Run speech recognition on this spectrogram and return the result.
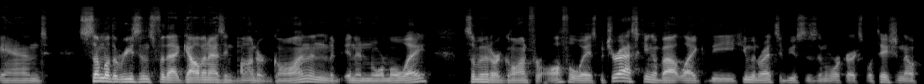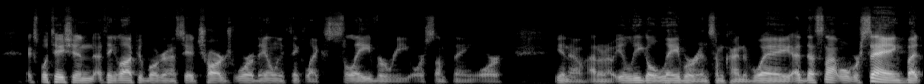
and some of the reasons for that galvanizing bond are gone in, in a normal way some of it are gone for awful ways. But you're asking about like the human rights abuses and worker exploitation. Now, exploitation, I think a lot of people are going to say a charged word. They only think like slavery or something, or you know, I don't know, illegal labor in some kind of way. Uh, that's not what we're saying, but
